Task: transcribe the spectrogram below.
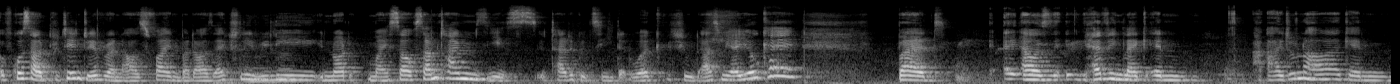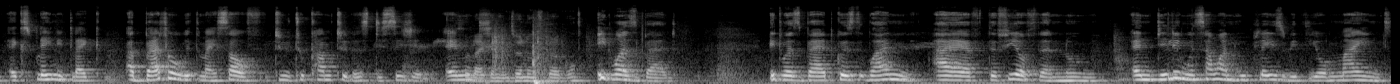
Of course, I would pretend to everyone I was fine, but I was actually really not myself. Sometimes, yes, Tari could see it at work. She would ask me, Are you okay? But I, I was having like an I don't know how I can explain it, like a battle with myself to, to come to this decision. And So like an internal struggle. it was bad. It was bad because one, I have the fear of the unknown, and dealing with someone who plays with your mind.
